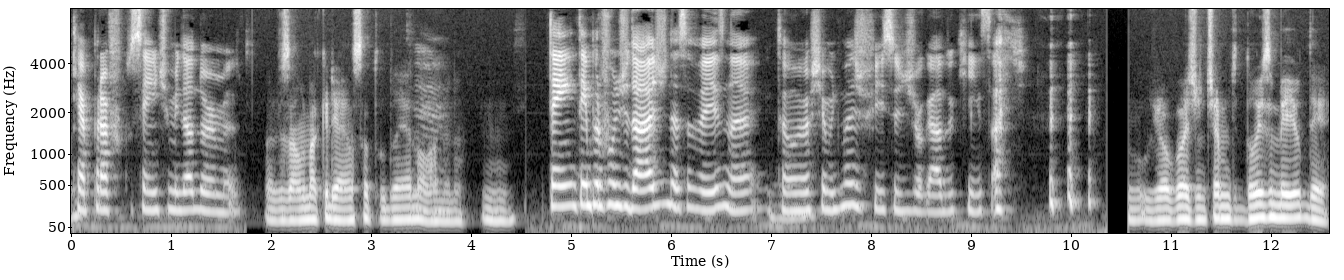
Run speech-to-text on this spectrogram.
Que é pra ser intimidador mesmo. A visão de uma criança, tudo é enorme, né? Uhum. Tem, tem profundidade dessa vez, né? Então eu achei muito mais difícil de jogar do que Inside. O jogo a gente chama de 2,5D.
